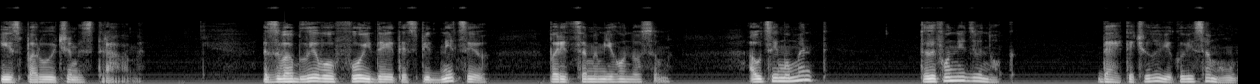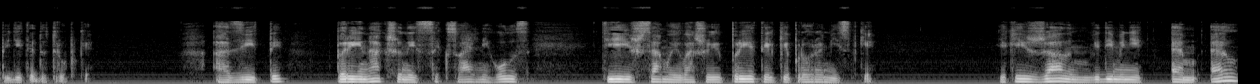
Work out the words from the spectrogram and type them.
із паруючими стравами. Звабливо фойдаєте спідницею перед самим його носом. А у цей момент телефонний дзвінок. Дайте чоловікові самому підійти до трубки. А звідти переінакшений сексуальний голос тієї ж самої вашої приятельки-програмістки, який з жалем від імені МЛ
